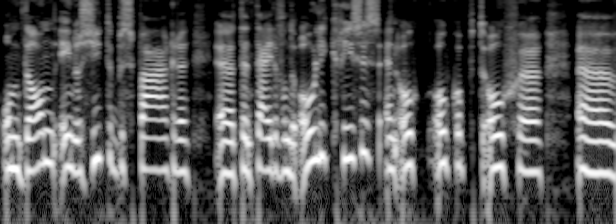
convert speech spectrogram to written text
om dan energie te besparen uh, ten tijde van de oliecrisis. En ook, ook op het oog uh, uh,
